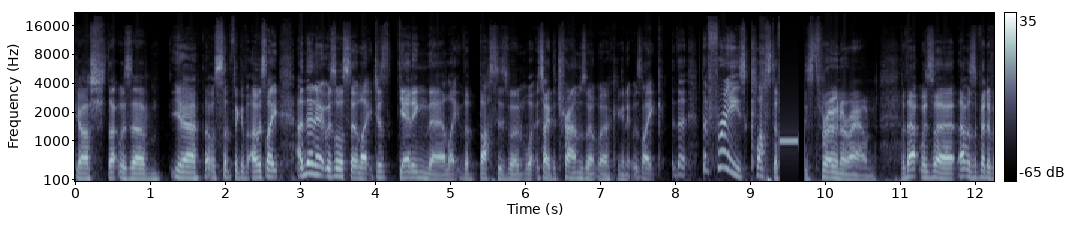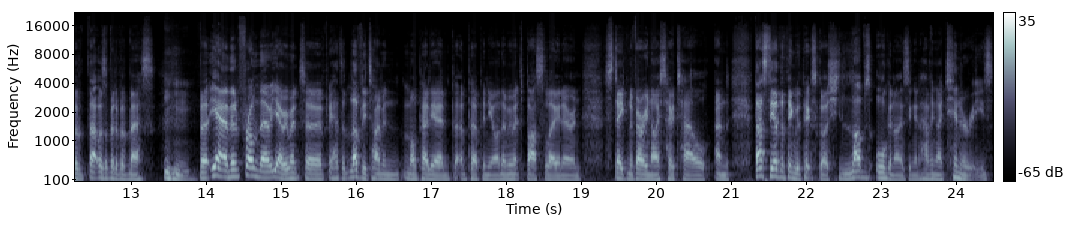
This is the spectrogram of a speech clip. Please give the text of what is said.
gosh, that was um. Yeah, that was something. Of, I was like, and then it was also like just getting there. Like the buses weren't. Sorry, the trams weren't working, and it was like the the phrase cluster is thrown around. But that was uh that was a bit of a that was a bit of a mess. Mm-hmm. But yeah, and then from there, yeah, we went to we had a lovely time in Montpellier and, and Perpignan, and then we went to Barcelona and stayed in a very nice hotel. And that's the other thing with Pixel she loves organizing and having itineraries.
